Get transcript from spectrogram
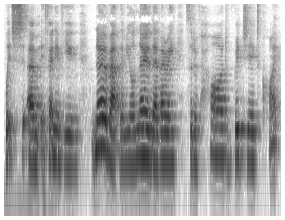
which, um, if any of you know about them, you'll know they're very sort of hard, rigid, quite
